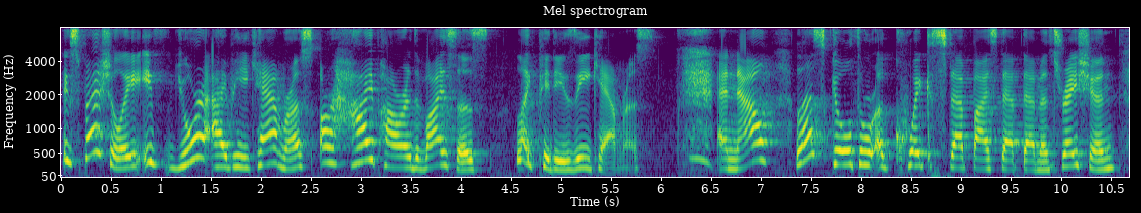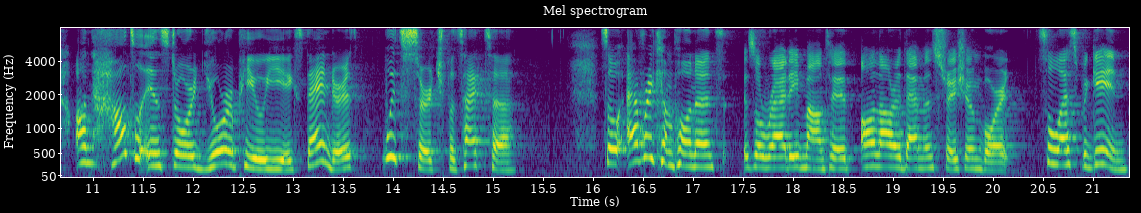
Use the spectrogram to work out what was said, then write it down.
especially if your IP cameras are high power devices like PTZ cameras. And now, let's go through a quick step-by-step -step demonstration on how to install your PoE extenders with Surge Protector. So every component is already mounted on our demonstration board. So let's begin.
